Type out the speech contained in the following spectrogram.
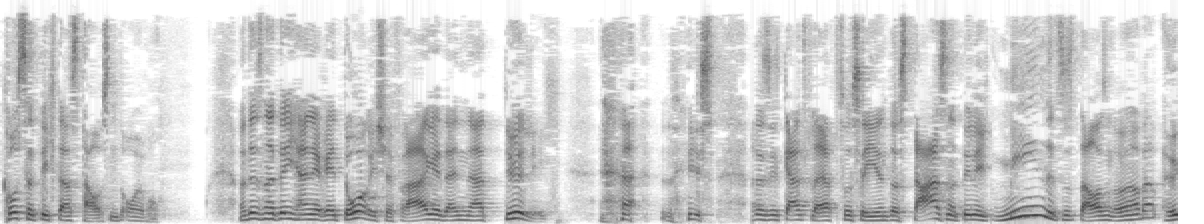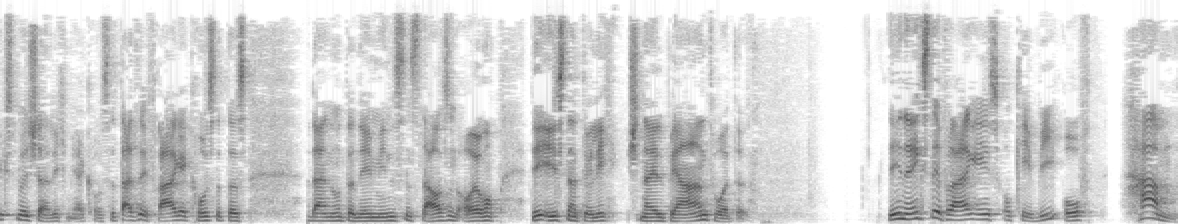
Kostet dich das 1000 Euro. Und das ist natürlich eine rhetorische Frage, denn natürlich das ist, ganz leicht zu sehen, dass das natürlich mindestens 1000 Euro, aber höchstwahrscheinlich mehr kostet. Also die Frage, kostet das dein Unternehmen mindestens 1000 Euro, die ist natürlich schnell beantwortet. Die nächste Frage ist, okay, wie oft haben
